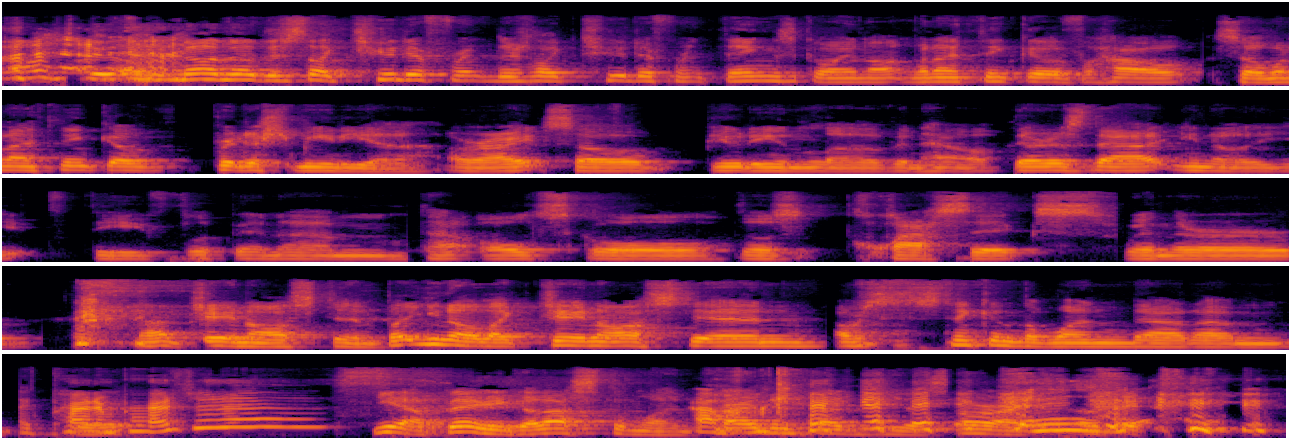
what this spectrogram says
I no, no. There's like two different. There's like two different things going on when I think of how. So when I think of British media, all right, so Beauty and Love, and how there's that you know the flipping um that old school those classics when they're not Jane Austen, but you know like Jane Austen. I was just thinking the one that um like Pride and Prejudice. Yeah, there you go. That's the one. Pride okay. and Prejudice. All right. Okay.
